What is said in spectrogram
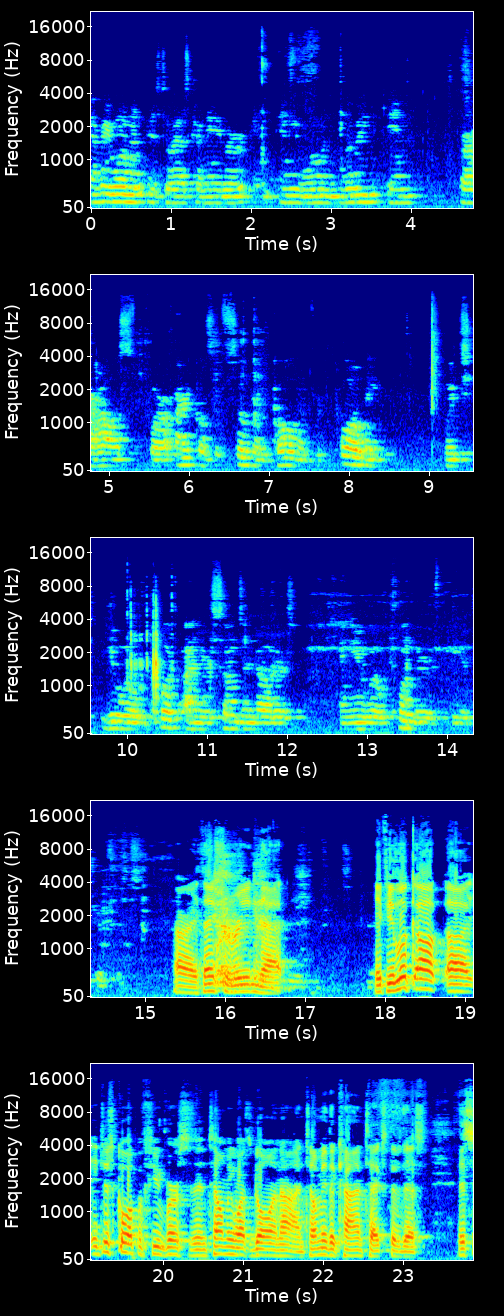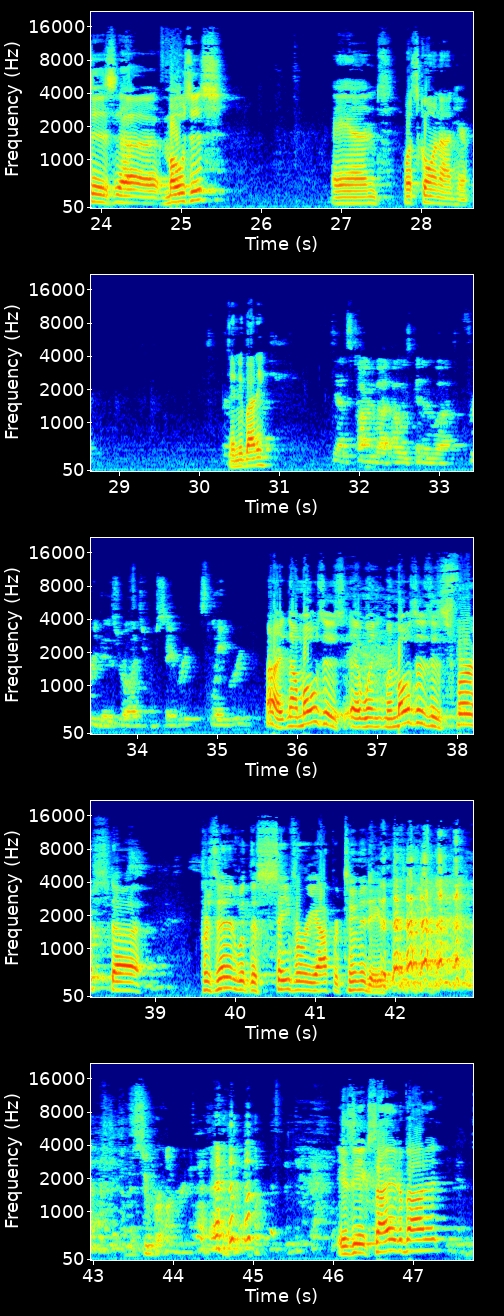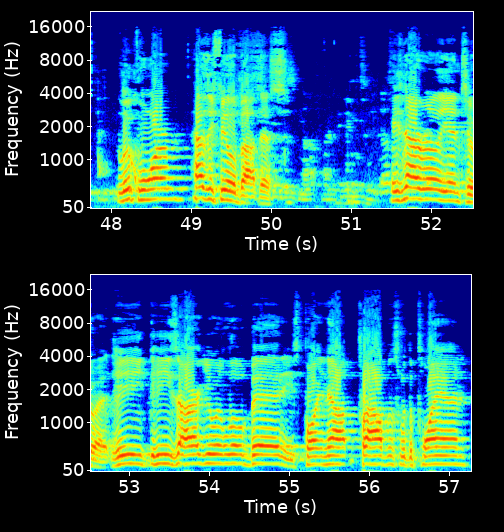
Every woman is to ask her neighbor, and any woman living in her house for articles of silver and gold and for clothing, which you will put on your sons and daughters, and you will plunder the Egyptians. All right, thanks for reading that. If you look up, uh, just go up a few verses and tell me what's going on. Tell me the context of this. This is uh, Moses, and what's going on here? Anybody? Yeah, it's talking about how he's going to uh, free the Israelites from slavery. Slavery. All right. Now Moses, uh, when when Moses is first uh, presented with this savory opportunity, I'm super hungry. is he excited about it? Lukewarm? How's he feel about this? He's not really into it. He he's arguing a little bit. He's pointing out problems with the plan.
